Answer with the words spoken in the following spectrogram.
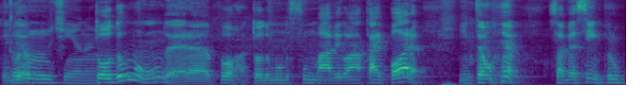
entendeu? Todo mundo tinha, né? Todo mundo, era, porra, todo mundo fumava igual uma caipora. Então, meu, sabe assim, pro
